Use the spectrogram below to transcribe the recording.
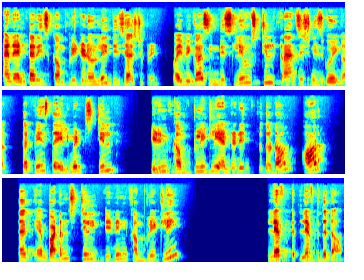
and enter is completed only this has to print. Why? Because in this leave still transition is going on. That means the element still didn't completely enter into the DOM or the uh, button still didn't completely left left the DOM.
